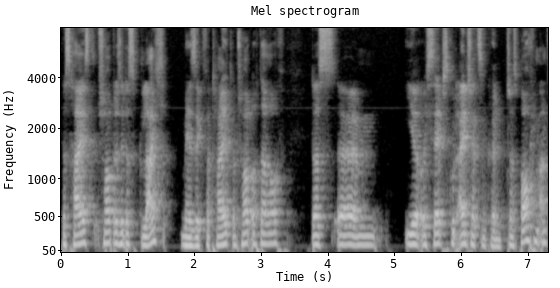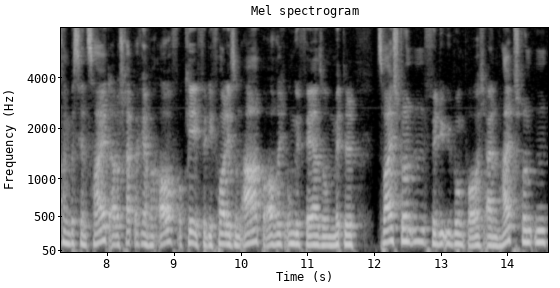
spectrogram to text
Das heißt, schaut, dass ihr das gleichmäßig verteilt und schaut auch darauf, dass ähm, ihr euch selbst gut einschätzen könnt. Das braucht am Anfang ein bisschen Zeit, aber schreibt euch einfach auf, okay, für die Vorlesung A brauche ich ungefähr so mittel zwei Stunden, für die Übung brauche ich eineinhalb Stunden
